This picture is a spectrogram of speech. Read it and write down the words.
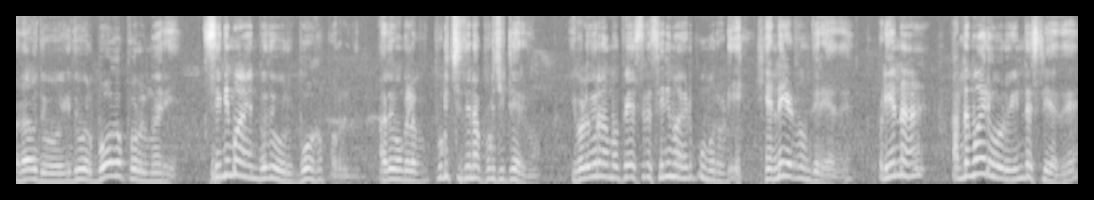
அதாவது இது ஒரு போகப் பொருள் மாதிரி. சினிமா என்பது ஒரு போகப் பொருள். அது உங்களை பிடிச்சதுன்னா பிடிச்சிட்டே இருக்கும். இவ்வளோ தூரம் நம்ம பேசுகிற சினிமா எடுப்போம் மறுபடியும் என்ன எடுப்போம் தெரியாது. அப்படி என்ன? அந்த மாதிரி ஒரு இண்டஸ்ட்ரி அது.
